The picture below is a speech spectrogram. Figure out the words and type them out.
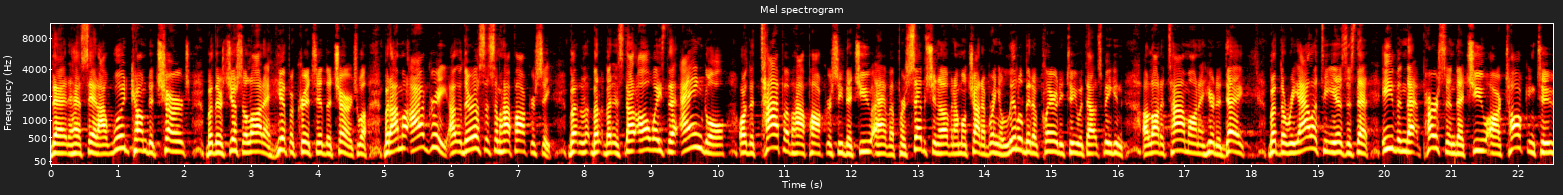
that has said I would come to church, but there's just a lot of hypocrites in the church. Well, but I'm, I agree. Uh, there is some hypocrisy, but but but it's not always the angle or the type of hypocrisy that you have a perception of. And I'm going to try to bring a little bit of clarity to you without spending a lot of time on it here today. But the reality is is that even that person that you are talking to to,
